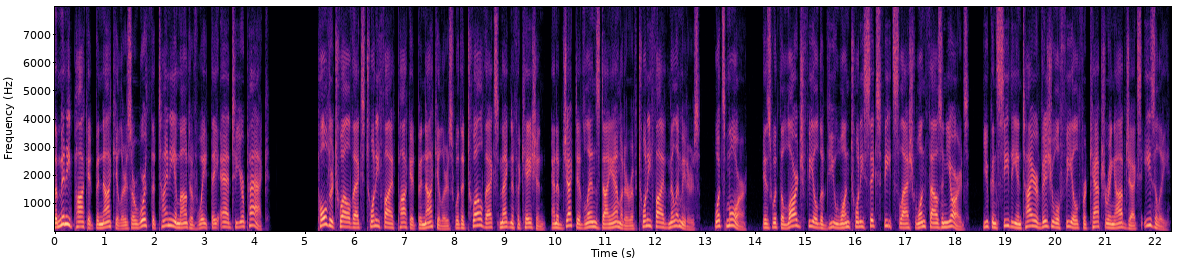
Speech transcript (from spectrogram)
The mini pocket binoculars are worth the tiny amount of weight they add to your pack. POLDR 12x25 pocket binoculars with a 12x magnification and objective lens diameter of 25 mm. What's more, is with the large field of view 126 feet slash 1000 yards, you can see the entire visual field for capturing objects easily.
